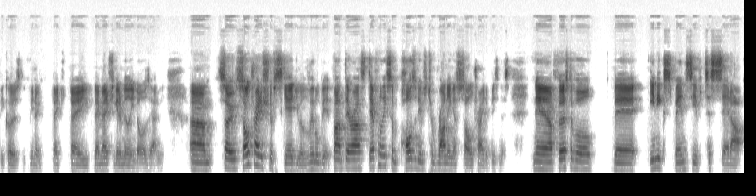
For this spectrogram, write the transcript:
because you know they they they managed to get a million dollars out of you. Um, so sole trader should have scared you a little bit, but there are definitely some positives to running a sole trader business. Now, first of all, they're inexpensive to set up.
